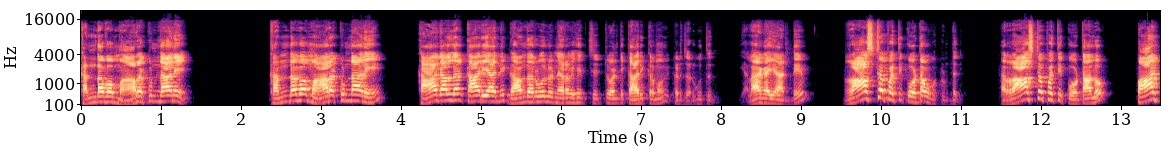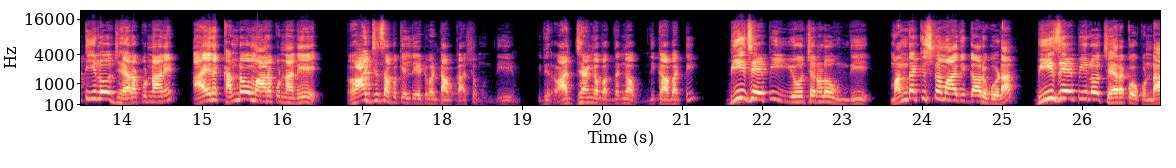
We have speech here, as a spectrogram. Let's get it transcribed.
కండవ మారకుండానే కండవ మారకుండానే కాగల కార్యాన్ని గాంధర్వులు నెరవేర్చేటువంటి కార్యక్రమం ఇక్కడ జరుగుతుంది. ఎలాగయ్యా అంటే రాష్ట్రపతి కోట ఒకటి ఉంటుంది రాష్ట్రపతి కోటాలో పార్టీలో చేరకుండానే ఆయన కండవ మారకుండానే రాజ్యసభకి వెళ్ళేటువంటి అవకాశం ఉంది ఇది రాజ్యాంగబద్ధంగా ఉంది కాబట్టి బీజేపీ యోచనలో ఉంది. మందకృష్ణ మాదిక్ గారు కూడా బీజేపీలో చేరకోకుండా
